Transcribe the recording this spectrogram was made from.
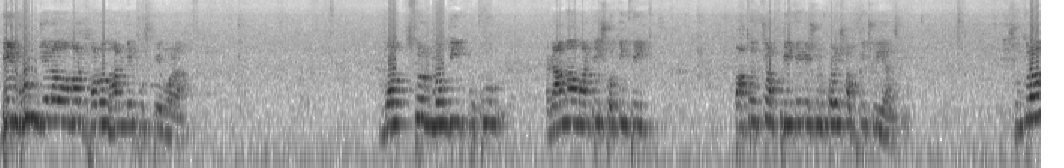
বীরভূম জেলাও আমার ধনধান্যে পুষ্পে ভরা। মৎস্য নদী পুকুর রাঙামাটি সতীপীঠ, পাথর চাপড়ি থেকে শুরু করে সব কিছুই আছে। সুতরাং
